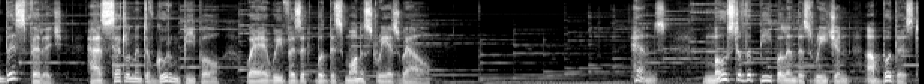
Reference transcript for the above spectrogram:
This village has settlement of Gurung people where we visit Buddhist monastery as well. Hence, most of the people in this region are Buddhist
